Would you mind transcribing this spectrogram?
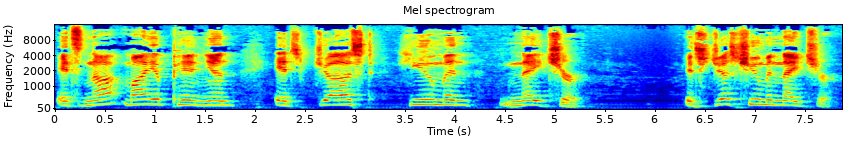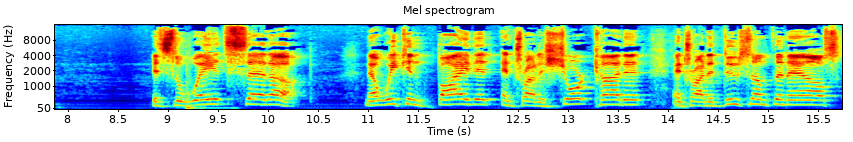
It's not my opinion. It's just human nature. It's just human nature. It's the way it's set up. Now we can fight it and try to shortcut it and try to do something else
